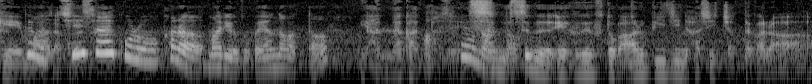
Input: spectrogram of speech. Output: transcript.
ゲーでもマーだから小さい頃からマリオとかやんなかった？やんなかったね。すぐすぐ FF とか RPG に走っちゃったから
